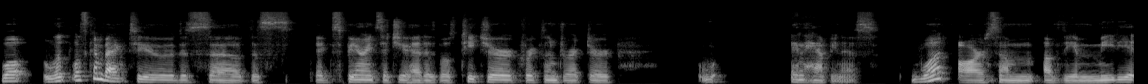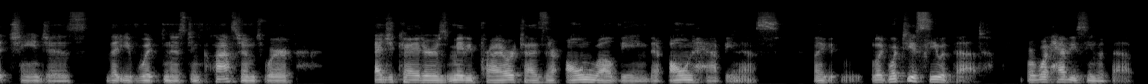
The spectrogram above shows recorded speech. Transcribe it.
Well, let, us come back to this, uh, this experience that you had as both teacher, curriculum director, and happiness what are some of the immediate changes that you've witnessed in classrooms where educators maybe prioritize their own well-being their own happiness like like what do you see with that or what have you seen with that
